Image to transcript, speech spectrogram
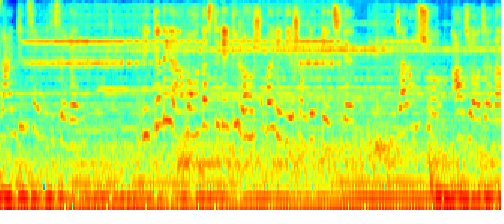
nineteen seventy seven. বিজ্ঞানীরা মহাকাশ থেকে একটি রহস্যময় রেডিও সংকেত পেয়েছিলেন, যার উৎস আজও অজানা।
